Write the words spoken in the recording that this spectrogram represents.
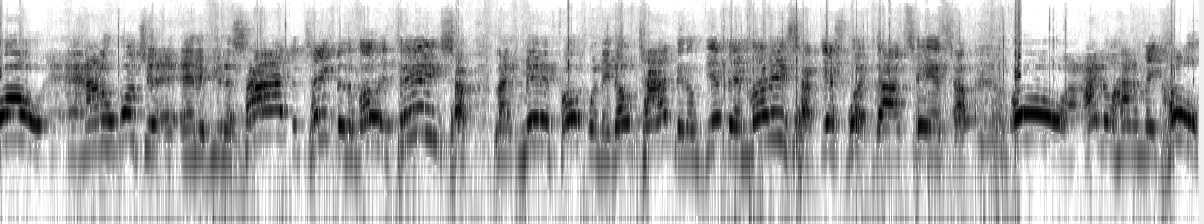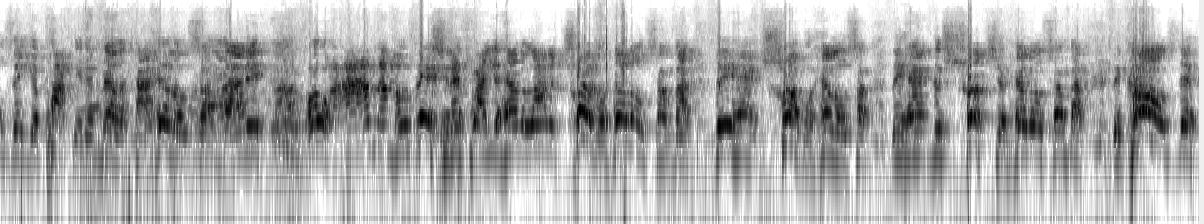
Oh, and I don't want you. And if you decide to take the devoted things, like many folk, when they don't tithe, they don't give their money. guess what? God says, "Oh, I know how to make holes in your pocket." In Malachi, hello, somebody. Oh, I'm not gonna bless you. That's why you have a lot of trouble. Hello, somebody. They had trouble. Hello, somebody. They had destruction. Hello, somebody. Because that.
